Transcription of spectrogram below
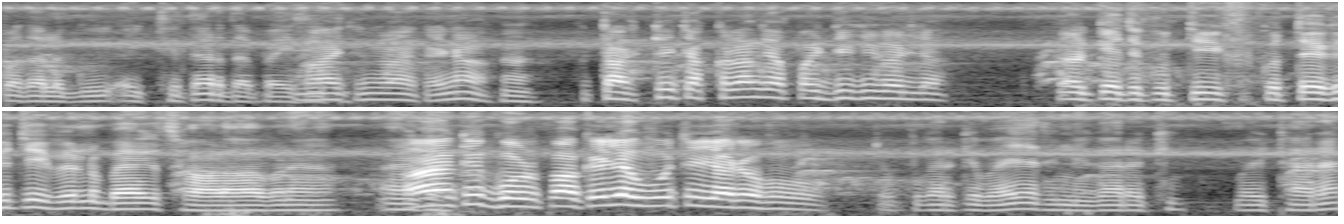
ਪਤਾ ਲੱਗੂ ਇੱਥੇ ਧਰਦਾ ਪੈਸੇ ਮੈਂ ਤੈਨੂੰ ਐ ਕਹਿਣਾ ਹਾਂ। ਤੜਕੇ ਚੱਕ ਲਾਂਗੇ ਆਪਾਂ ਏਡੀ ਕੀ ਗੱਲ ਆ? ਲੜਕੇ ਚ ਕੁੱਤੀ ਕੁੱਤੇ ਖਿੱਚੀ ਫਿਰਨ ਬੈਗ ਸਾਲਾ ਬਣਿਆ। ਐਂ ਕਿ ਗੁੜ ਪਾ ਕੇ ਲਿਆਉ ਤੇ ਯਾਰ ਉਹ। ਚੁੱਪ ਕਰਕੇ ਬਹਿ ਜਾ ਤੇ ਨਿਗਾਹ ਰੱਖੀ ਬੈਠਾ ਰਹਿ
